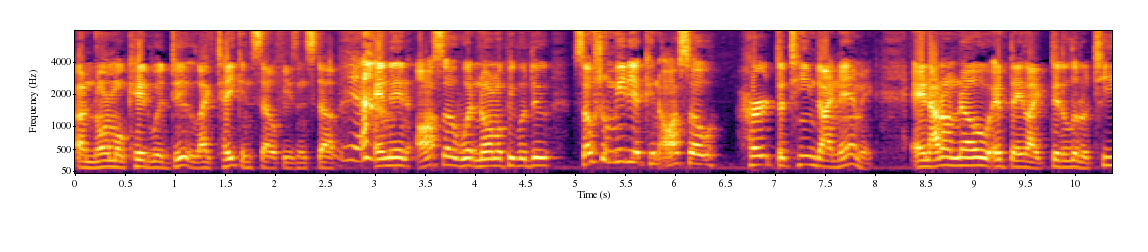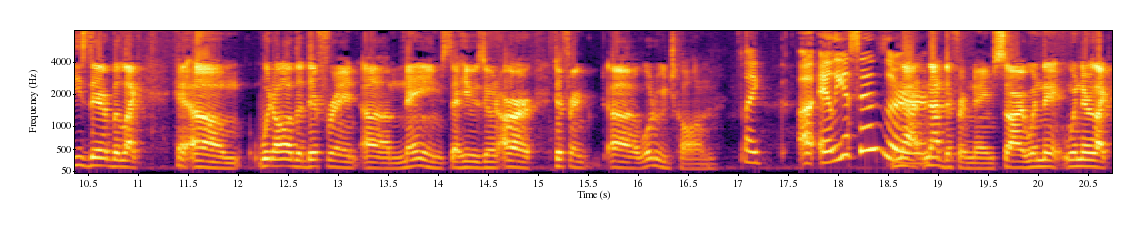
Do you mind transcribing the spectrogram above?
a normal kid would do like taking selfies and stuff. Yeah. And then also what normal people do. Social media can also hurt the team dynamic. And I don't know if they like did a little tease there, but like um with all the different um names that he was doing or different uh what do we call them? like uh, aliases or Not not different names. Sorry when they when they're like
